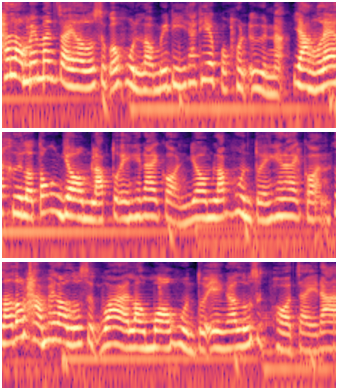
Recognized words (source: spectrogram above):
ถ้าเราไม่มั่นใจเรารู้สึกว่าหุ่นเราไม่ดีถ้าเทียบกับคนอื่นอะอย่างแรกคือเราต้องยอมอมรับตัวเองให้ได้ก่อน ยอมรับหุ่นตัวเองให้ได้ก่อน เราต้องทำให้เรารู้สึกว่าเรามองหุ่นตัวเองแล้วรู้สึกพอใจได้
